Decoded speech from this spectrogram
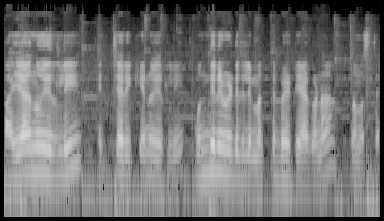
ಭಯನೂ ಇರಲಿ, ಎಚ್ಚರಿಕೆನೂ ಇರಲಿ. ಮುಂದಿನ ವಿಡಿಯೋದಲ್ಲಿ ಮತ್ತೆ ಭೇಟಿಯಾಗೋಣ. ನಮಸ್ತೆ.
